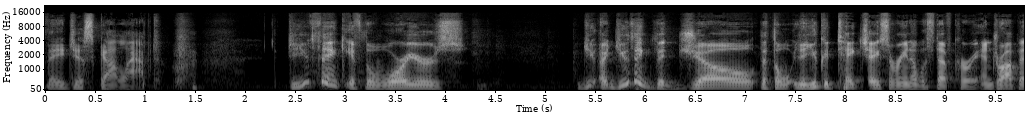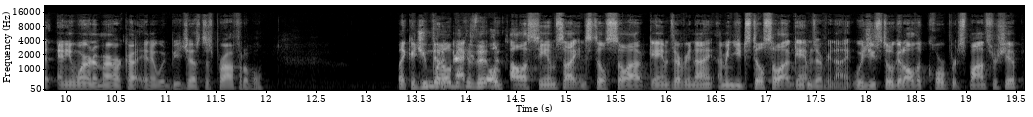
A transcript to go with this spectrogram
they just got lapped. Do you think if the Warriors, do you, uh, do you think that Joe that the you could take Chase Arena with Steph Curry and drop it anywhere in America and it would be just as profitable? Like, could you put No, it back because at the the- old Coliseum site and still sell out games every night? I mean, you'd still sell out games every night. Would you still get all the corporate sponsorship?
